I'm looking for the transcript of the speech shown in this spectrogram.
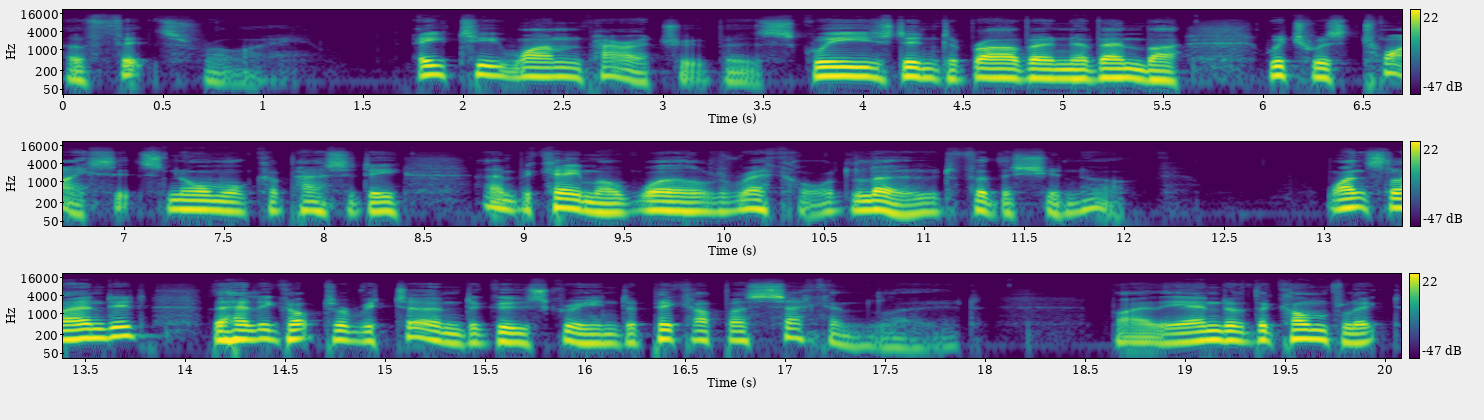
of Fitzroy. 81 paratroopers squeezed into Bravo November, which was twice its normal capacity and became a world record load for the Chinook. Once landed, the helicopter returned to Goose Green to pick up a second load. By the end of the conflict,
